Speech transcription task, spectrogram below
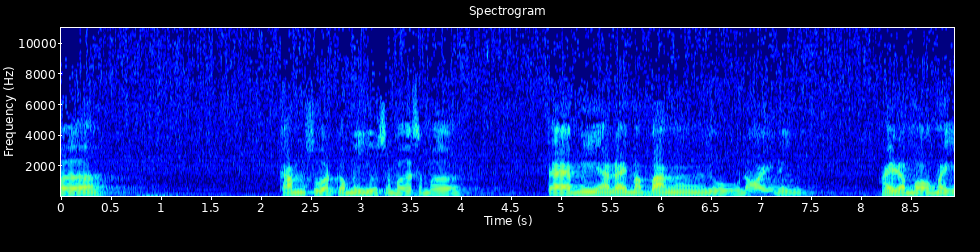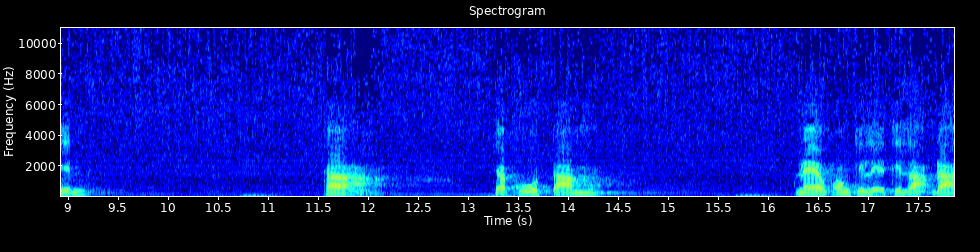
มอๆคำสวดก็มีอยู่เสมอๆแต่มีอะไรมาบังอยู่หน่อยนึง ให้เรามองไม่เห็น ถ้าจะพูดตามแนวของกิเลสที่ละได้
